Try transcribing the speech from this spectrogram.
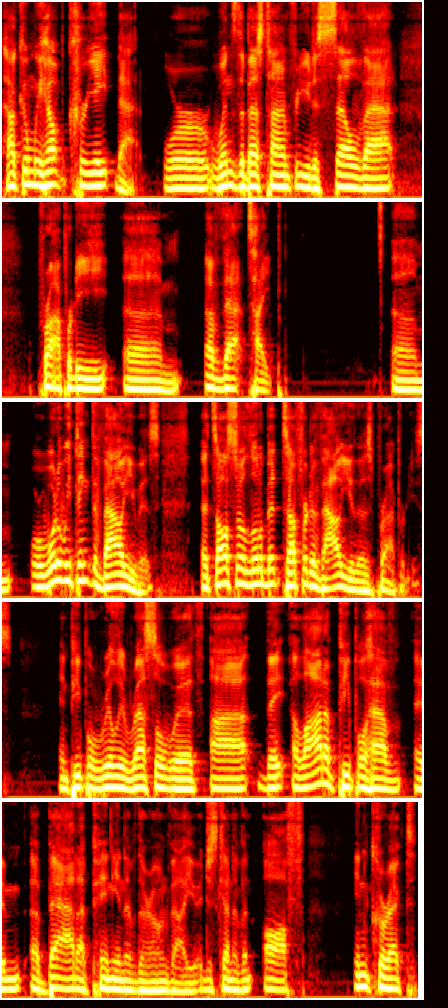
how can we help create that or when's the best time for you to sell that property um, of that type um, or what do we think the value is it's also a little bit tougher to value those properties and people really wrestle with uh, they a lot of people have a, a bad opinion of their own value just kind of an off incorrect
